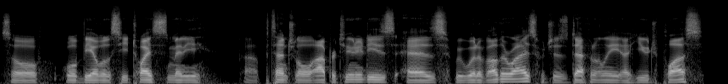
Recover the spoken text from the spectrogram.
So we'll be able to see twice as many uh, potential opportunities as we would have otherwise, which is definitely a huge plus.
